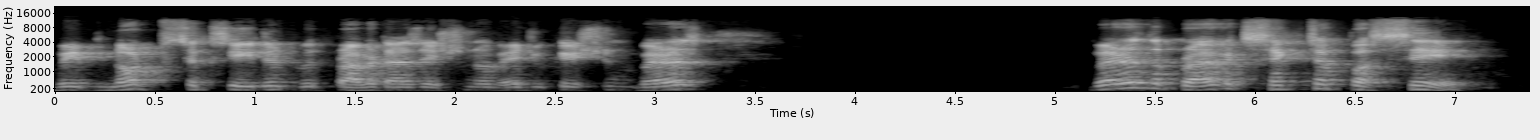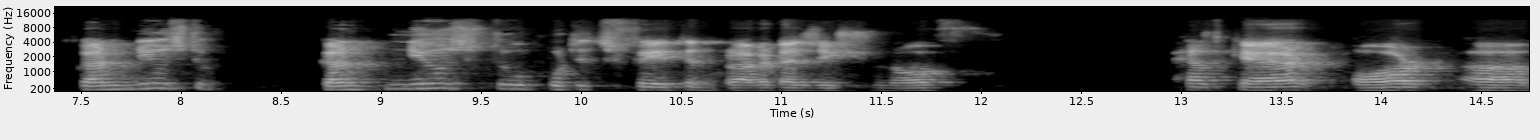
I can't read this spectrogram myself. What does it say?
We've not succeeded with privatization of education, whereas whereas the private sector per se continues to continues to put its faith in privatization of healthcare or uh,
